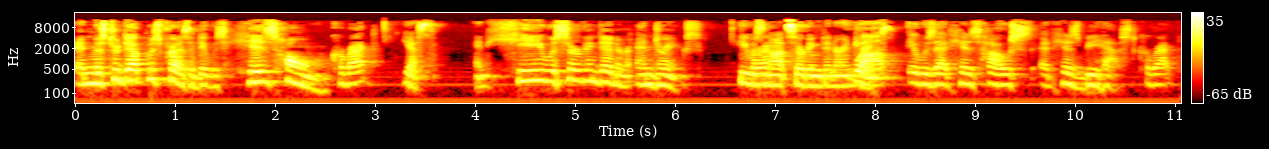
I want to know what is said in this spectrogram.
And Mr. Depp was present. It was his home, correct? Yes. And he was serving dinner and drinks. He was not serving dinner and well, drinks. it was at his house at his behest, correct?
